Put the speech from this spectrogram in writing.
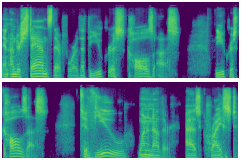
and understands, therefore, that the Eucharist calls us, the Eucharist calls us to view one another as Christ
